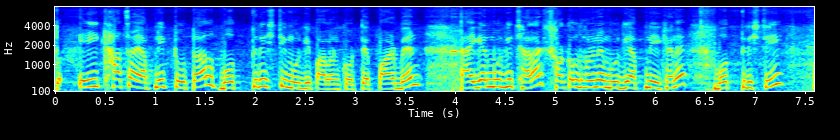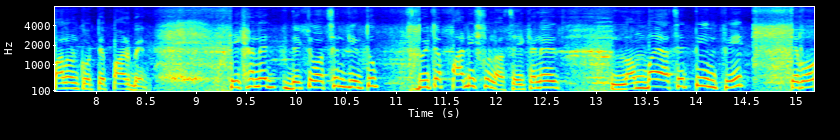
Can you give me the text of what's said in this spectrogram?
তো এই খাঁচায় আপনি টোটাল বত্রিশটি মুরগি পালন করতে পারবেন। টাইগার মুরগি ছাড়া সকল ধরনের মুরগি আপনি এখানে বত্রিশটি পালন করতে পারবেন। এখানে দেখতে পাচ্ছেন কিন্তু দুইটা পার্টিশন আছে। এখানে লম্বায় আছে তিন ফিট এবং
